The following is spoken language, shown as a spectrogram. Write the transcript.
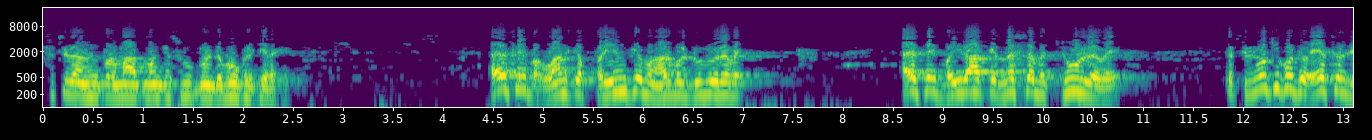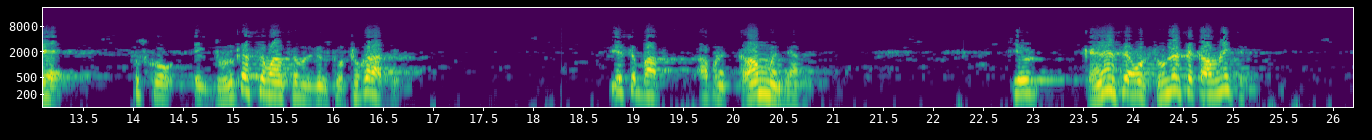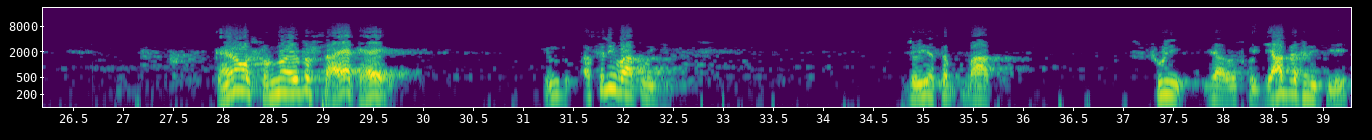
सच्चिदानंद परमात्मा के स्वरूप में डबो करके रखे। ऐसे भगवान के प्रेम के में हर वक्त डूबे रहे। ऐसे बैराग के नशे में चूर रहे। तो त्रिलोकी को जो ऐश्वर्य है, उसको एक धुड़का समान समझ कर उसको ठुकराते ये सब बात अपने काम में जाने केवल कहने से और सुनने से काम नहीं चले कहना और सुनना ये तो सहायक है। किंतु असली बात वही है। जो ये सब बात सुनी या उसको याद रखनी चाहिए,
